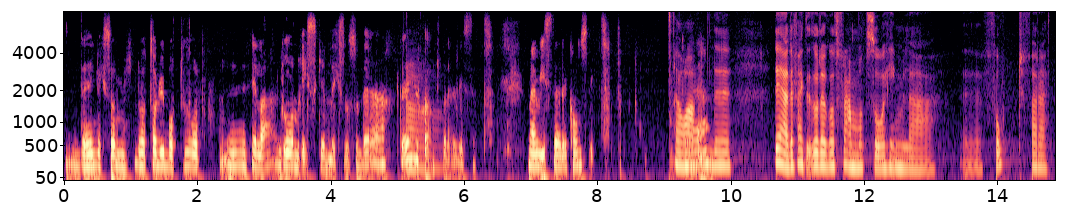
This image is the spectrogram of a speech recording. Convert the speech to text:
det är liksom, då tar du bort rån, eh, hela rånrisken liksom så det, det är ju skönt på det viset. Men visst är det konstigt. Ja, Det- det, det är det faktiskt. Och det har gått framåt så himla eh, fort. För att,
